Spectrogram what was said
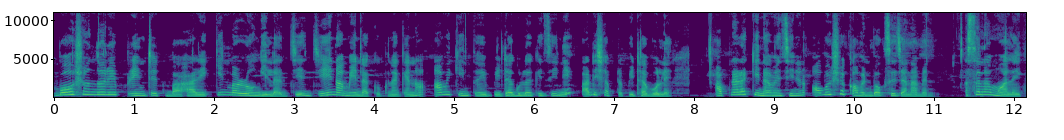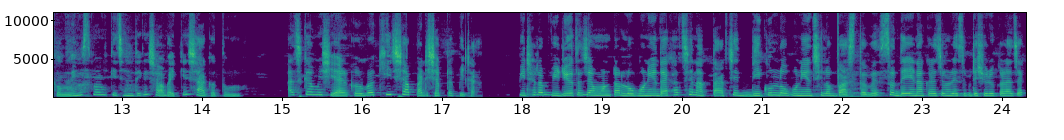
বউ সুন্দরী প্রিন্টেড বাহারি কিংবা রঙ্গিলা যে যে নামে ডাকুক না কেন, আমি কিন্তু এই পিঠাগুলোকে চিনি পাটিসাপটা পিঠা বলে। আপনারা কি নামে চিনেন অবশ্যই কমেন্ট বক্সে জানাবেন। আসসালামু আলাইকুম, মিমস মম কিচেন থেকে সবাইকে স্বাগতম। আজকে আমি শেয়ার করব ক্ষীরসাপ পাটিসাপটা পিঠা। পিঠাটা ভিডিওতে যেমনটা লোভনীয় দেখাচ্ছে না, তার চেয়ে দ্বিগুণ লোভনীয় ছিল বাস্তবে। সো দেরি না করার জন্য রেসিপিটা শুরু করা যাক।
